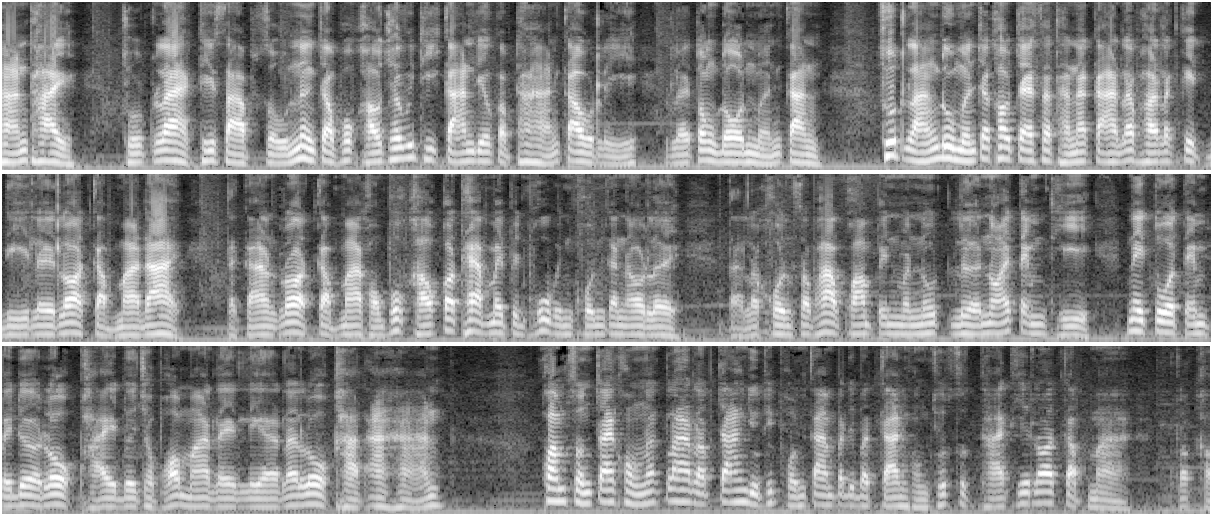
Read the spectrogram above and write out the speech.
หารไทยชุดแรกที่สาบสูญเนื่องจากพวกเขาใช้วิธีการเดียวกับทหารเกาหลี เลยต้องโดนเหมือนกัน ชุดหลังดูเหมือนจะเข้าใจสถานการณ์และภารกิจดีเลยรอดกลับมาได้ แต่การรอดกลับมาของพวกเขาก็แทบไม่เป็นผู้เป็นคนกันเอาเลย แต่ละคนสภาพความเป็นมนุษย์เหลือน้อยเต็มที ในตัวเต็มไปด้วยโรคภัย โดยเฉพาะมาเรียและโรคขาดอาหาร ความสนใจของนักล่ารับจ้างอยู่ที่ผลการปฏิบัติการของชุดสุดท้ายที่รอดกลับมาเพราะเขา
